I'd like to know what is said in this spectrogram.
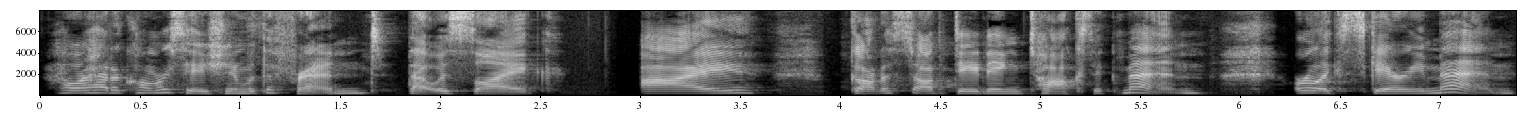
how I had a conversation with a friend that was like I got to stop dating toxic men or like scary men.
